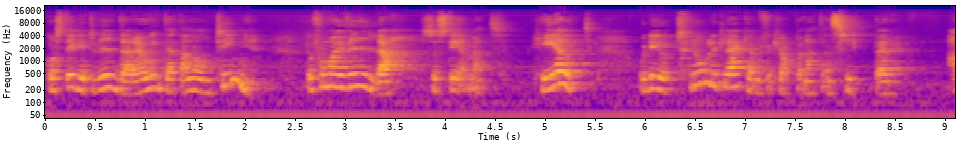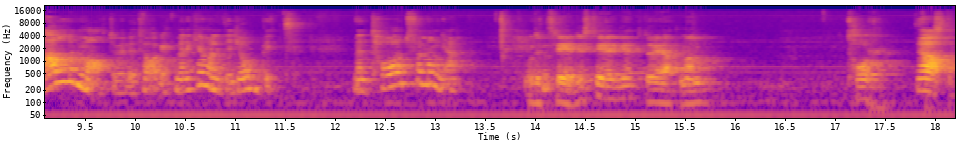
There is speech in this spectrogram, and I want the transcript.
gå steget vidare och inte äta någonting. Då får man ju vila systemet helt. Och det är otroligt läkande för kroppen att den slipper all mat överhuvudtaget. Men det kan vara lite jobbigt mentalt för många. Och det tredje steget då är att man torr Ja,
